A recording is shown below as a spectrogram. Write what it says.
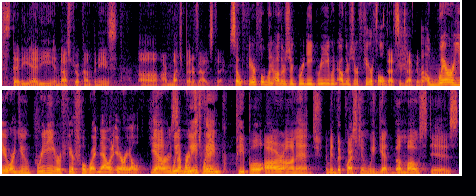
steady Eddie industrial companies uh, are much better values today. So fearful when others are greedy, greedy when others are fearful. That's exactly right. Uh, where are you? Are you greedy or fearful right now at Ariel? Yeah, or we, somewhere we in between? think people are on edge. I mean, the question we get the most is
